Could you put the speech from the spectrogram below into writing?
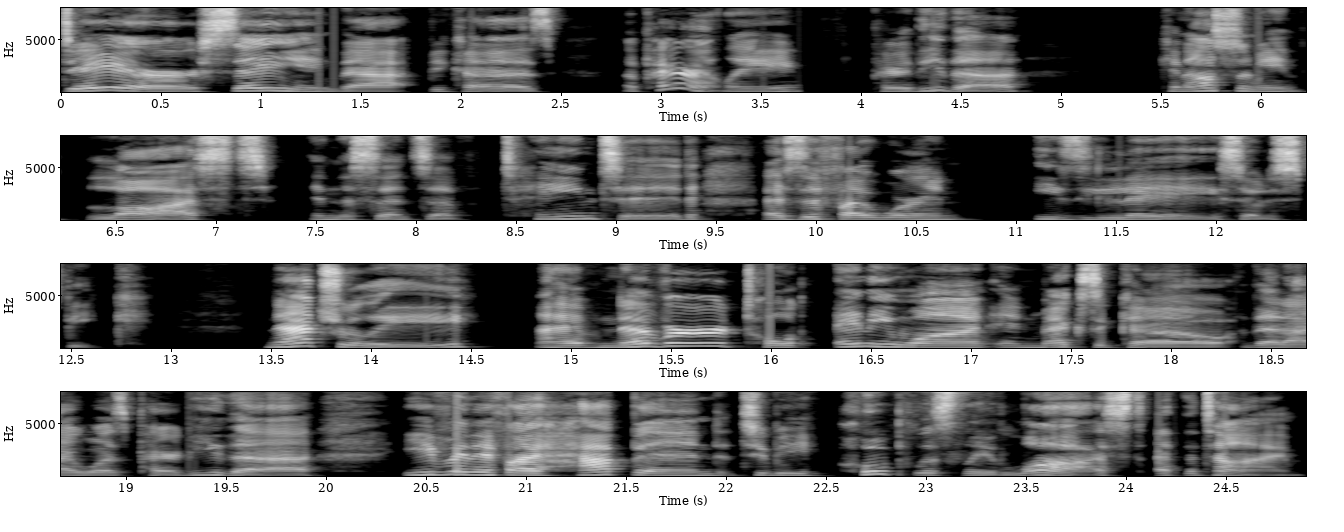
dare saying that because apparently perdida can also mean lost in the sense of tainted, as if I were an easy lay, so to speak. Naturally, I have never told anyone in Mexico that I was perdida, even if I happened to be hopelessly lost at the time.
